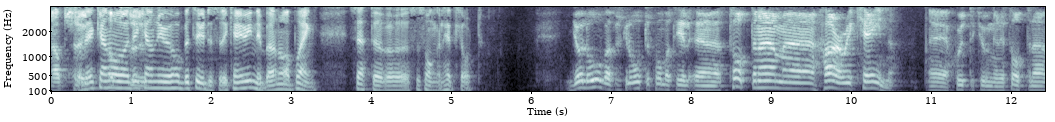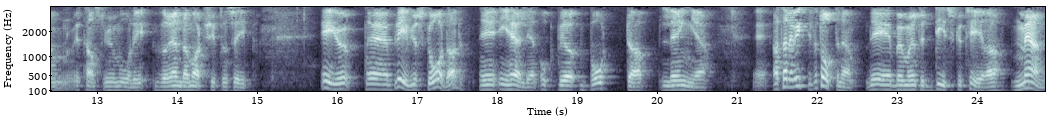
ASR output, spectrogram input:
absolut. Och det, kan absolut. ha, det kan ju ha betydelse. Det kan ju innebära några poäng sett över säsongen helt klart. Jag lovade att vi skulle återkomma till eh, Tottenham eh, Harry Kane. Eh, skyttekungen i Tottenham. Vet han som gör mål i varenda match i princip. Är ju, eh, blev ju skadad eh, i helgen och blev borta länge. Eh, att han är viktig för Tottenham, det behöver man ju inte diskutera. Men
